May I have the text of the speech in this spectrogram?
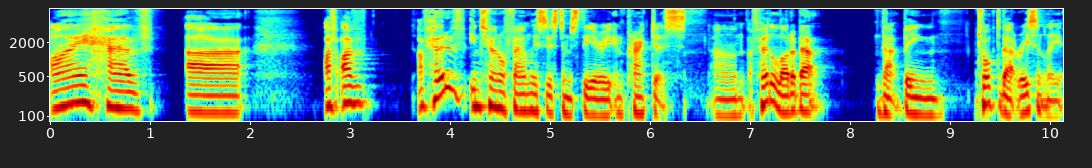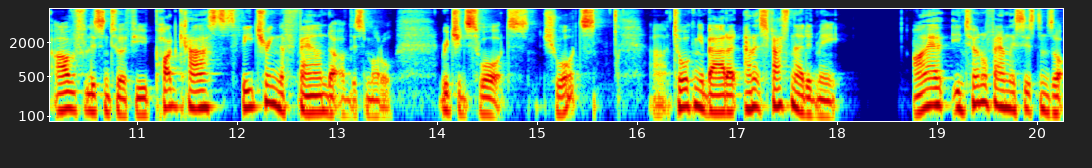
I have, uh, I've, I've, I've heard of internal family systems theory and practice. Um, I've heard a lot about that being talked about recently. I've listened to a few podcasts featuring the founder of this model, Richard Schwartz, Schwartz, uh, talking about it, and it's fascinated me. I, internal family systems or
